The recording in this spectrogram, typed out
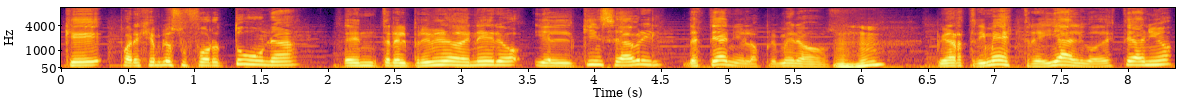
que, por ejemplo, su fortuna entre el 1 de enero y el 15 de abril de este año, los primeros primer trimestre y algo de este año,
